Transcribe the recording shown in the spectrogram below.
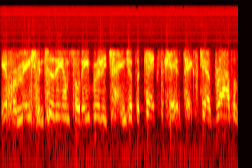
information to them. So they really change up the tax cab, tax cab drivers.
